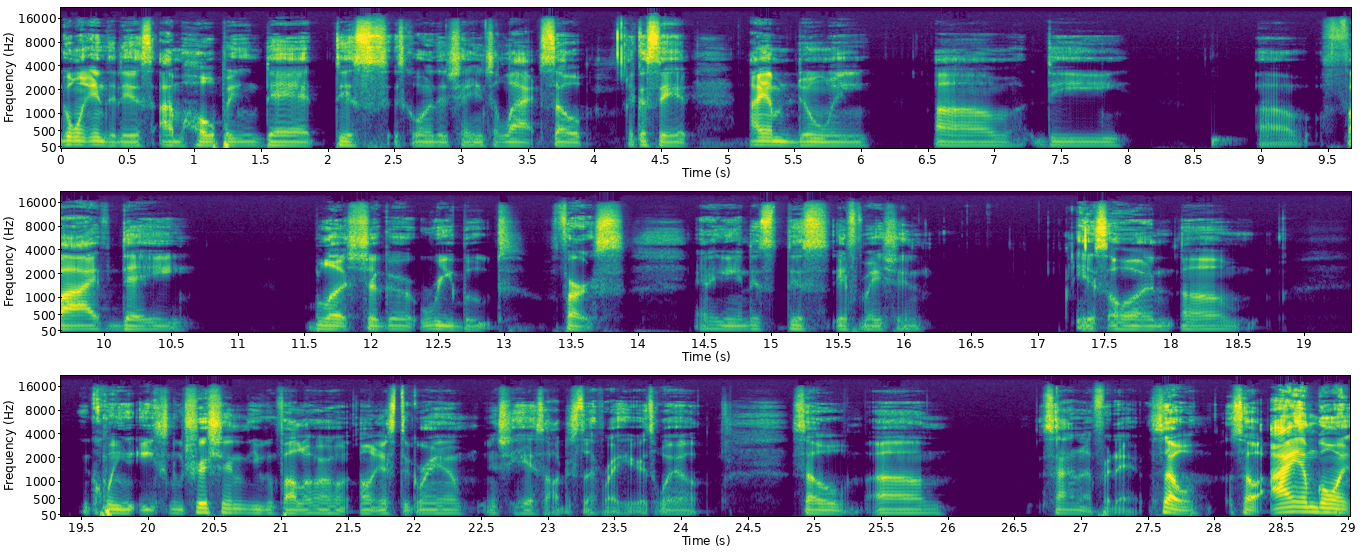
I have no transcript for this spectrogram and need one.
going into this, I'm hoping that this is going to change a lot. So like I said, I am doing um, the uh, five day blood sugar reboot first. And again, this this information is on um, Queen Eatz Nutrition. You can follow her on, on, Instagram, and she has all the stuff right here as well. So um, sign up for that. So so I am going.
